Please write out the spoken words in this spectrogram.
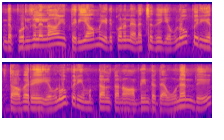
இந்த பொருள்களெல்லாம் தெரியாமல் எடுக்கணும்னு நினச்சது எவ்வளோ பெரிய தவறு எவ்வளோ பெரிய முட்டாள்தனம் அப்படின்றத உணர்ந்து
